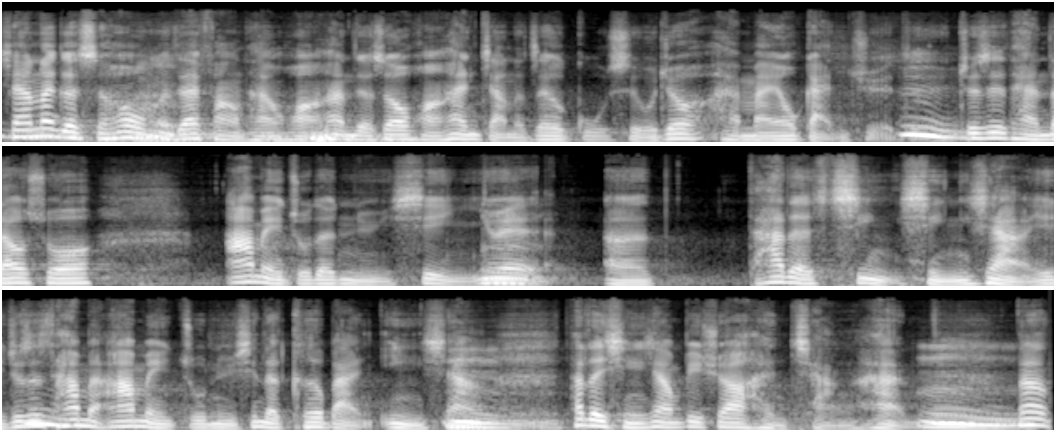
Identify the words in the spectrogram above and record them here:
像那个时候我们在访谈黄汉的时候，黄汉讲的这个故事，我就还蛮有感觉的，嗯、就是谈到说阿美族的女性，因为、嗯、呃。她的形形象，也就是他们阿美族女性的刻板印象，她、嗯、的形象必须要很强悍。嗯，那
